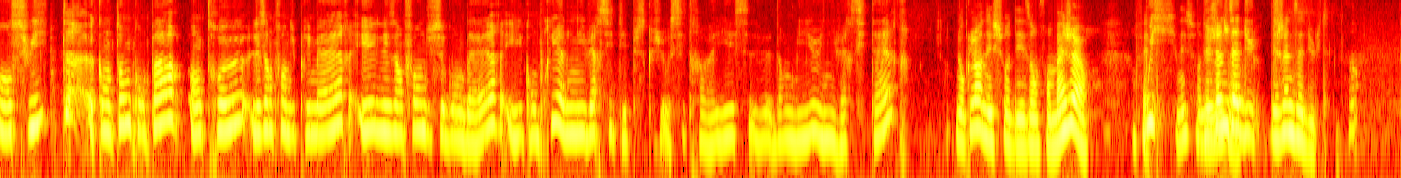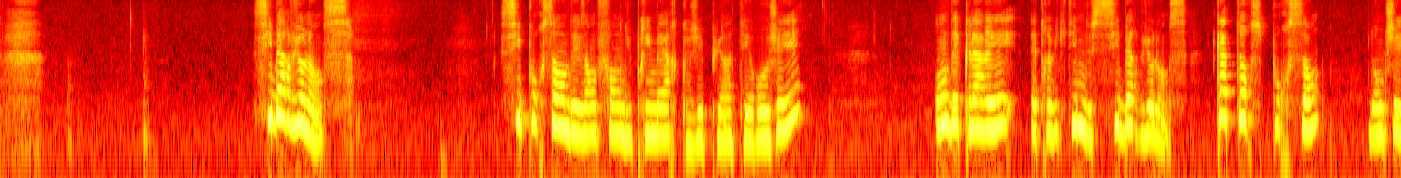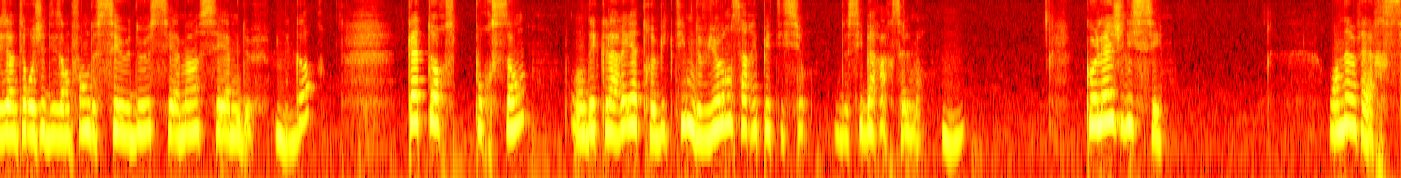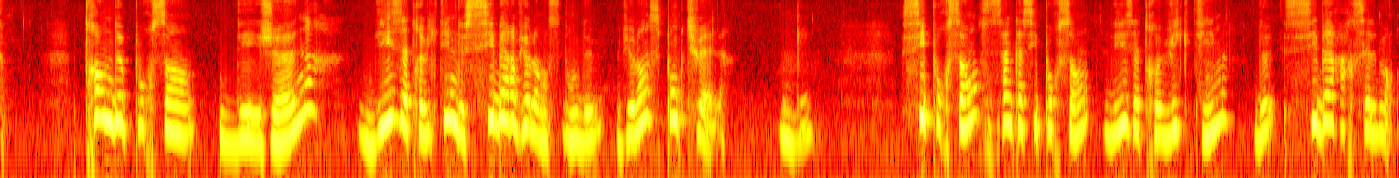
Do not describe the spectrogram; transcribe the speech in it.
Ensuite, quand on compare entre les enfants du primaire et les enfants du secondaire, y compris à l'université, puisque j'ai aussi travaillé dans le milieu universitaire, Donc là, on est sur des enfants majeurs. En fait. Oui, On est sur des jeunes majeurs. adultes. Des jeunes adultes. Cyberviolence. 6% des enfants du primaire que j'ai pu interroger ont déclaré être victimes de cyberviolence. 14%, donc j'ai interrogé des enfants de E CE2, CM1, CM2, d'accord? 14% ont déclaré être victimes de violences à répétition, de cyberharcèlement. Collège-lycée, on inverse. 32% des jeunes disent être victimes de cyberviolence, donc de violences ponctuelles. Ok? 6%, 5 à 6% disent être victimes de cyberharcèlement,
